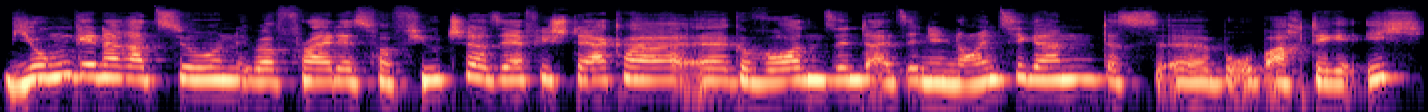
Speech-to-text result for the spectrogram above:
jungen Generation über Fridays for Future sehr viel stärker äh, geworden sind als in den 90ern. Das äh, beobachte ich.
